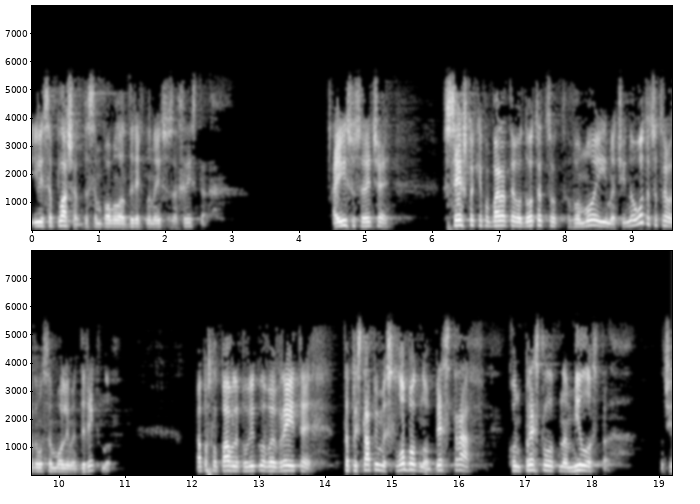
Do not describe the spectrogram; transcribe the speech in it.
или се плашат да се помолат директно на Исуса Христа. А Исус рече, се што ќе побарате од Отецот во моје име, че на Отецот треба да му се молиме директно. Апостол Павле повикува во евреите да пристапиме слободно, без страв, кон престолот на милоста. Значи,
